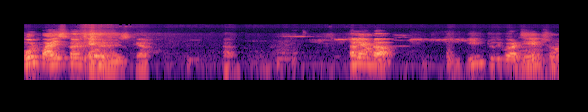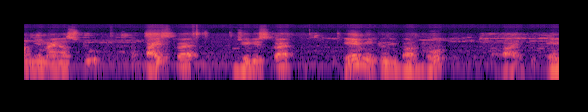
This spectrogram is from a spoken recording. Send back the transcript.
four pi square square তাহলে আমরা E to the power N সমান কি minus two pi square Z square M E to the power four by N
